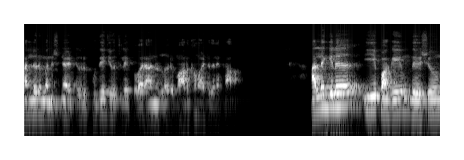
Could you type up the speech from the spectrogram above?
നല്ലൊരു മനുഷ്യനായിട്ട് ഒരു പുതിയ ജീവിതത്തിലേക്ക് വരാനുള്ള ഒരു മാർഗമായിട്ട് ഇതിനെ കാണാം. അല്ലെങ്കിൽ ഈ പകയും ദേഷ്യവും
